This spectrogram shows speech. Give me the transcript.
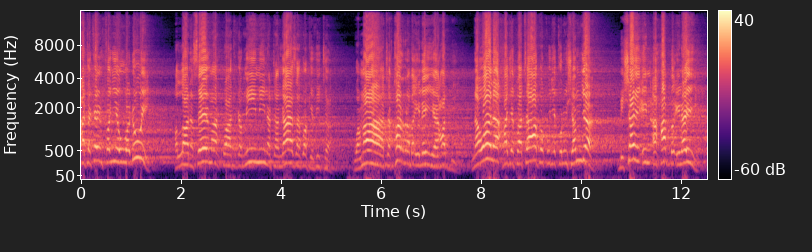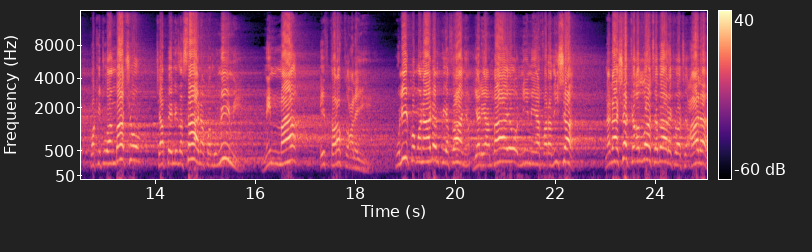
atakayemfanyia uadui, Allah anasema kwa hakika mimi natangaza kwake vita. Wama taqarraba ilayya abdi, na wala hajapata hapo kujikurubisha mja bishaiin ahabba ilayhi, kwa kitu ambacho chapendeza sana kwangu mimi, mimma iftaratu alayhi kuliko mwanadamu kuyafanya yale ambayo nimeyafaradhisha. Na la shaka Allah tabaraka wa taala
